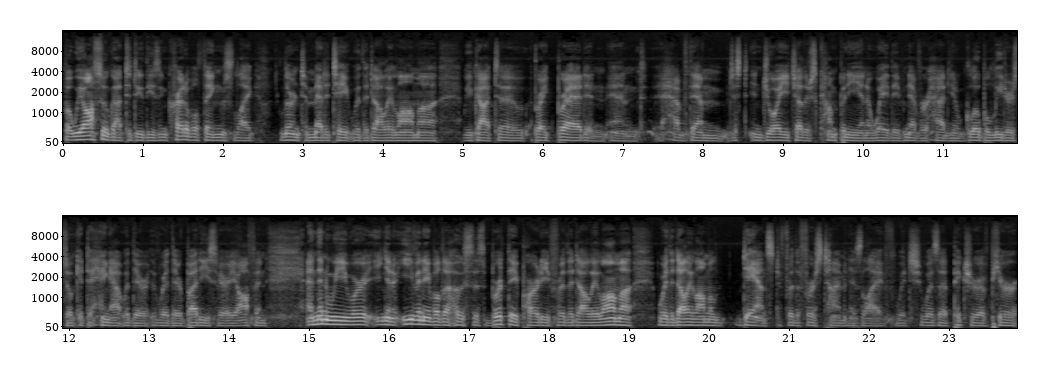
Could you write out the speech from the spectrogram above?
But we also got to do these incredible things like learn to meditate with the Dalai Lama. We got to break bread and, and have them just enjoy each other's company in a way they've never had. You know, global leaders don't get to hang out with their with their buddies very often. And then we were, you know, even able to host this birthday party for the Dalai Lama, where the Dalai Lama danced for the first time in his life, which was a picture of pure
